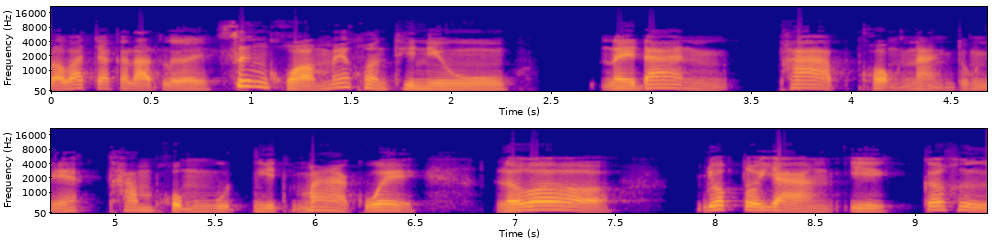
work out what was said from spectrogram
รวัตจักรรัดเลย ซึ่งความไม่คอนติเนียในด้าน ภาพของหนังตรงเนี้ยทำผมหงุดหงิดมากเว้ย แล้วก็ยกตัวอย่างอีกก็คือ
